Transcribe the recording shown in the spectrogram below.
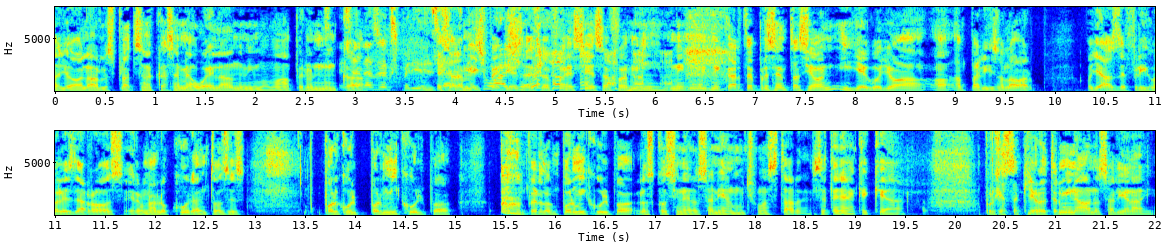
ayudaba a lavar los platos en la casa de mi abuela, donde mi mamá, pero nunca. Esa era su experiencia. Esa era mi experiencia, esa fue, sí, esa fue mi, mi, mi- mi carta de presentación y llego yo a, a- a París a lavar olladas de frijoles, de arroz, era una locura. Entonces, por, cul- por mi culpa, perdón, por mi culpa, los cocineros salían mucho más tarde, se tenían que quedar, porque hasta que yo no he terminado no salía nadie.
